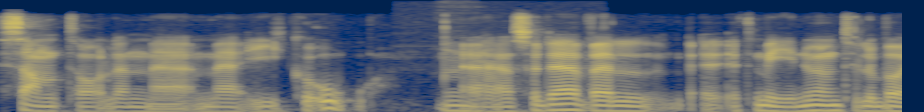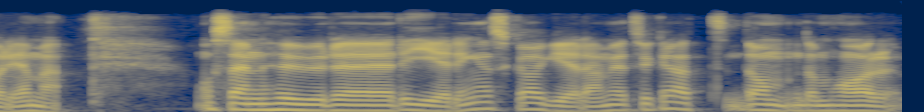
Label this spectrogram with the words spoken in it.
samtalen med, med IKO. Mm. Eh, så det är väl ett minimum till att börja med. Och sen hur eh, regeringen ska agera. Men jag tycker att de, de har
